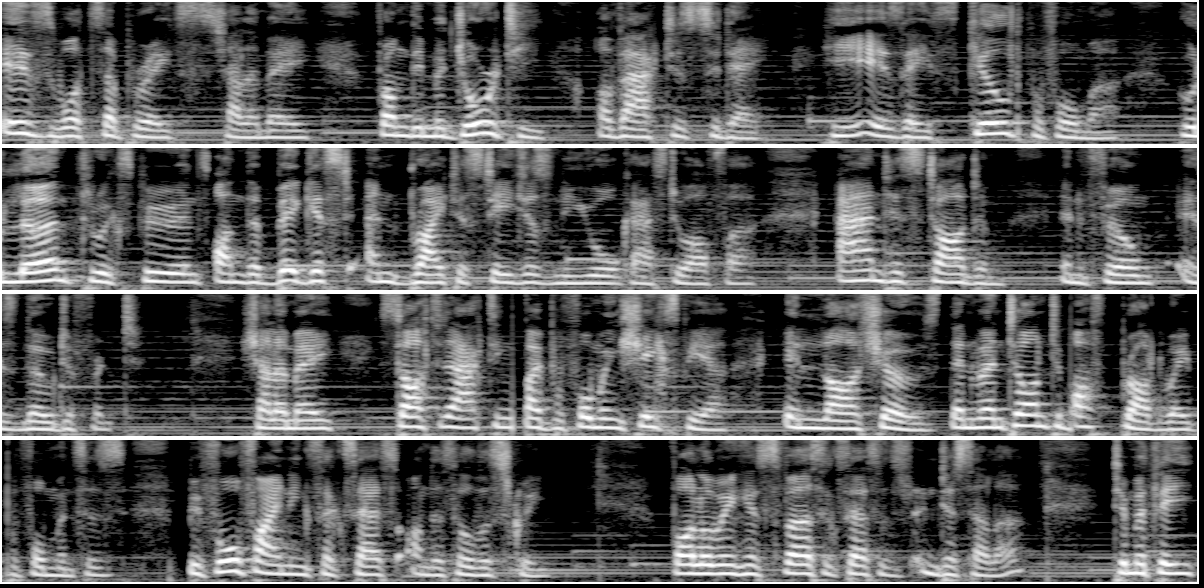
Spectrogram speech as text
is what separates Chalamet from the majority of actors today. He is a skilled performer who learned through experience on the biggest and brightest stages New York has to offer, and his stardom in film is no different. Chalamet started acting by performing Shakespeare in large shows, then went on to off Broadway performances before finding success on the silver screen. Following his first success with Interstellar, Timothy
